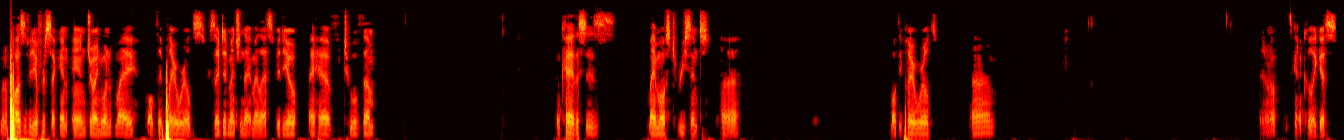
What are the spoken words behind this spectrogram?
I'm going to pause the video for a second and join one of my multiplayer worlds, because I did mention that in my last video. I have two of them. Okay, this is my most recent uh, multiplayer world. Um, I don't know, it's kind of cool I guess.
